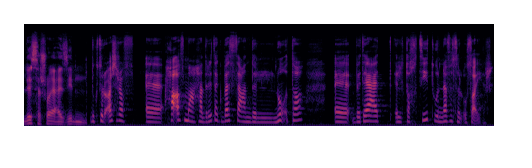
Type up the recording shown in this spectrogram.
لسه شوية عايزين دكتور أشرف آه، هقف مع حضرتك بس عند النقطة آه، بتاعة التخطيط والنفس القصير.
